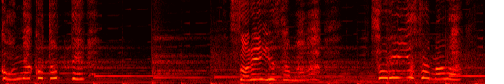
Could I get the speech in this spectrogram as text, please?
こんなことって。ソレイユ様はソレイユ様は。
